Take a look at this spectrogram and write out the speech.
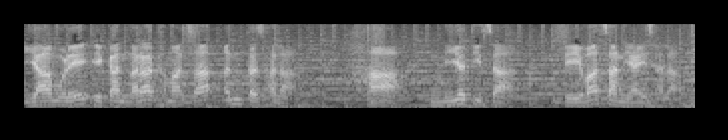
यामुळे एका नराधमाचा अंत झाला. हा नियतीचा देवाचा न्याय झाला.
